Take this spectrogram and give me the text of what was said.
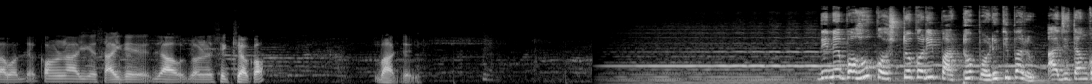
ବାବଦରେ କ'ଣ ନା ଇଏ ସାହିରେ ଯାଉ ଜଣେ ଶିକ୍ଷକ ବାହାରିଛନ୍ତି। ଦିନେ ବହୁ କଷ୍ଟ କରି ପାଠ ପଢିଥିବାରୁ ଆଜି ତାଙ୍କ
